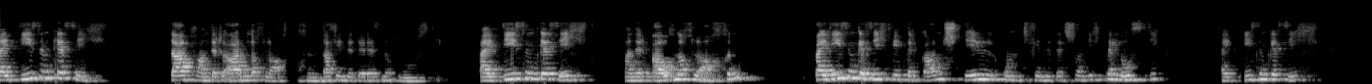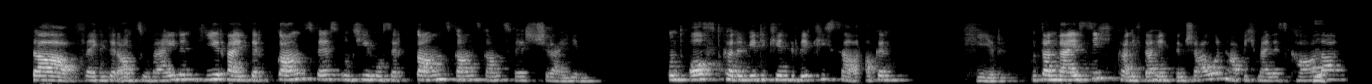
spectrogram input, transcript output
Bei diesem Gesicht, da kann der Arm noch lachen, da findet er es noch lustig. Bei diesem Gesicht kann er auch noch lachen. Bei diesem Gesicht wird er ganz still und findet es schon nicht mehr lustig. Bei diesem Gesicht, da fängt er an zu weinen. Hier weint er ganz fest und hier muss er ganz, ganz, ganz fest schreien. Und oft können mir die Kinder wirklich sagen, hier. Und dann weiß ich, kann ich da hinten schauen, habe ich meine Skala,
